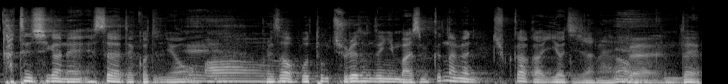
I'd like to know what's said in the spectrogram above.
같은 시간에 했어야 됐거든요. 네. 아. 그래서 보통 주례 선생님 말씀 끝나면 축가가 이어지잖아요. 네. 근데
